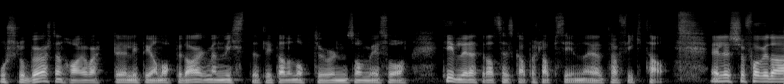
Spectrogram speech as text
Oslo Børs. Den har jo vært litt opp i dag, men mistet litt av den oppturen som vi så tidligere etter at selskapet slapp sine trafikktall. Ellers så får vi da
